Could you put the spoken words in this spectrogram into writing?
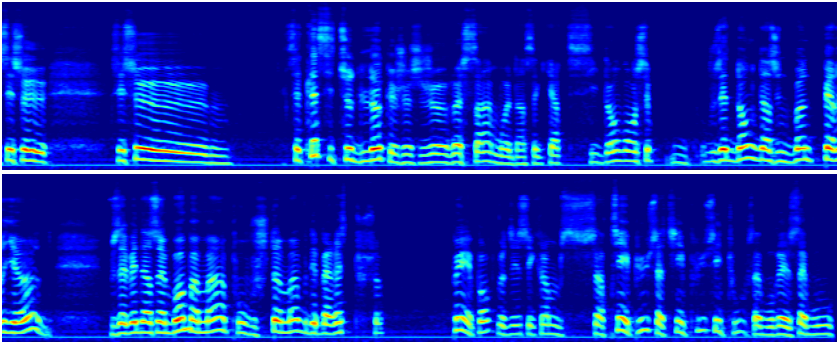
c'est ce, c'est ce, cette lassitude-là que je, ressens, moi, dans cette carte ici. Donc, on vous êtes donc dans une bonne période vous avez dans un bon moment pour justement vous débarrasser de tout ça peu importe, je dire, c'est comme ça tient plus, ça tient plus, c'est tout. Ça vous, ça vous,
